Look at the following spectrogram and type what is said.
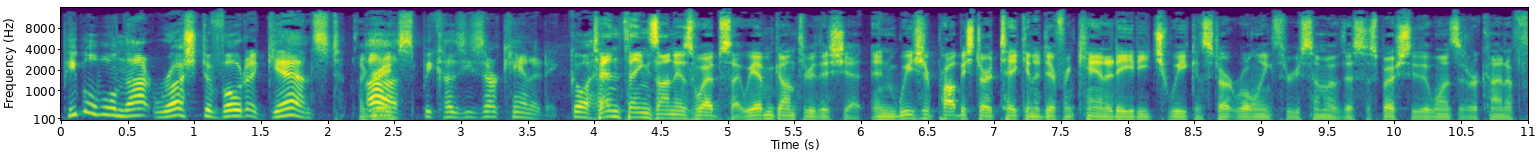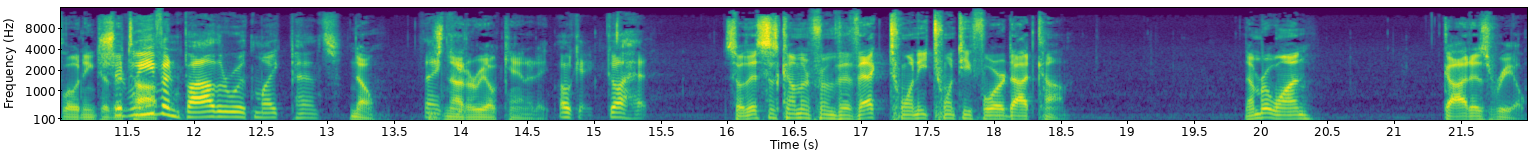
People will not rush to vote against Agree. us because he's our candidate. Go ahead. 10 things on his website. We haven't gone through this yet. And we should probably start taking a different candidate each week and start rolling through some of this, especially the ones that are kind of floating to Should the top. Should we even bother with Mike Pence? No, Thank he's not a real candidate. Okay, go ahead. So this is coming from Vivek2024.com. Number one, God is real.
